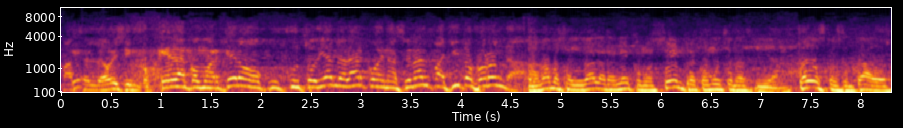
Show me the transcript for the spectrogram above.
Más el de hoy 5. Queda como arquero cu- custodiando el arco de Nacional Pachito Foronda. Pero vamos a ayudar a René como siempre, con mucha energía. Todos concentrados.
